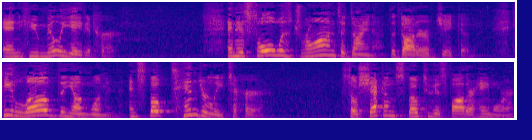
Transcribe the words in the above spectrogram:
and humiliated her. And his soul was drawn to Dinah, the daughter of Jacob. He loved the young woman and spoke tenderly to her. So Shechem spoke to his father Hamor,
